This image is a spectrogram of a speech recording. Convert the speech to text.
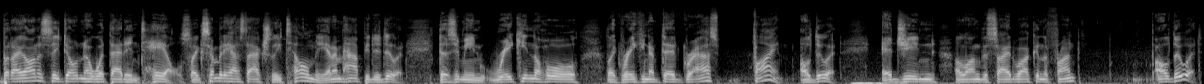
But I honestly don't know what that entails. Like somebody has to actually tell me, and I'm happy to do it. Does it mean raking the whole, like raking up dead grass? Fine, I'll do it. Edging along the sidewalk in the front? I'll do it.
